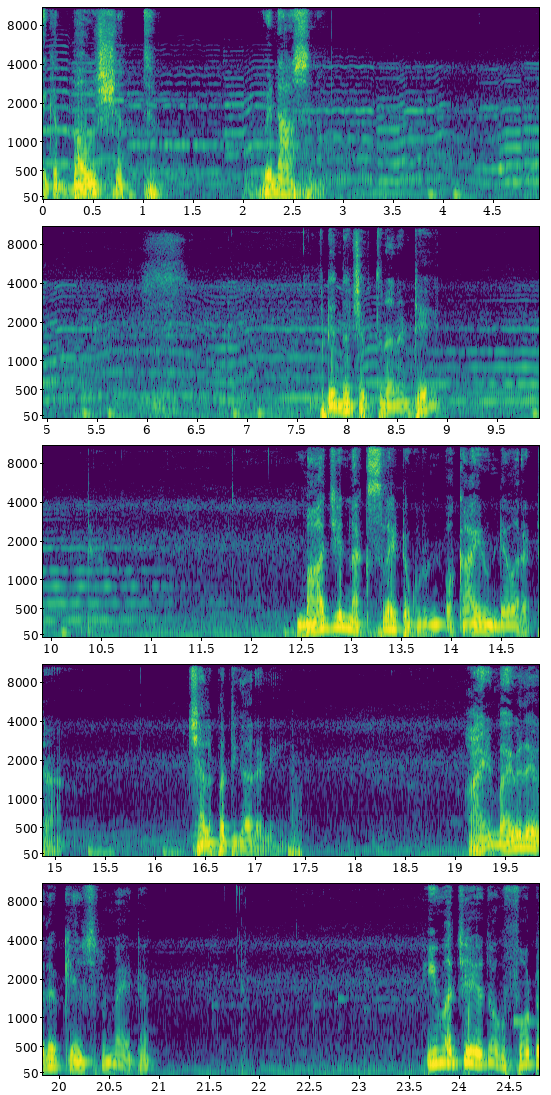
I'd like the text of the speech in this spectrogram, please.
ఇక భవిష్యత్ వినాశనం. ఇప్పుడు ఎందుకు చెప్తున్నానంటే మాజీ నక్సలైట్ ఒకడు ఒక ఆయన ఉండేవారట చలపతి గారని. ఆయన భయ మీద ఏదో కేసులు ఉన్నాయట. ఈ మధ్య ఏదో ఒక ఫోటో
